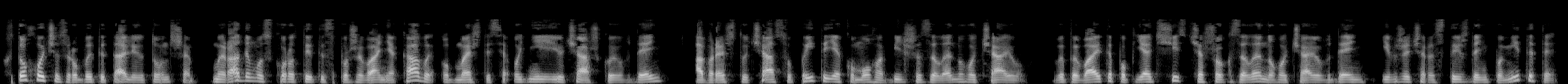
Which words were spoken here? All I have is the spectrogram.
Хто хоче зробити талію тонше, ми радимо скоротити споживання кави, обмежтеся однією чашкою в день, а в решту часу пийте якомога більше зеленого чаю. Випивайте по 5-6 чашок зеленого чаю в день, і вже через тиждень помітите,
